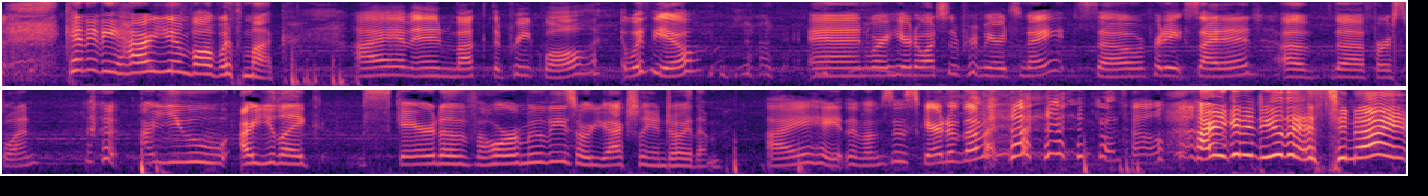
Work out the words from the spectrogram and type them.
Kennedy, how are you involved with Muck? I am in Muck the prequel with you, and we're here to watch the premiere tonight. So we're pretty excited of the first one. are you are you like scared of horror movies, or you actually enjoy them? I hate them. I'm so scared of them. don't tell. You gonna do this tonight?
